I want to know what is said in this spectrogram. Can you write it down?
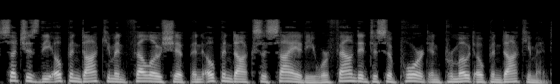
such as the Open Document Fellowship and OpenDoc Society were founded to support and promote OpenDocument.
